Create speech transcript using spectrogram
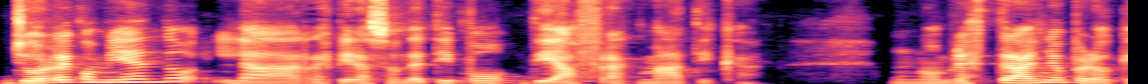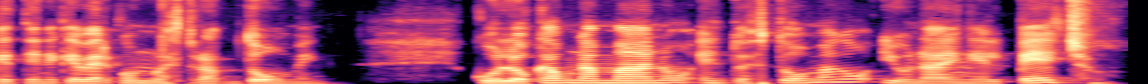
Yo recomiendo la respiración de tipo diafragmática, un nombre extraño pero que tiene que ver con nuestro abdomen. Coloca una mano en tu estómago y una en el pecho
